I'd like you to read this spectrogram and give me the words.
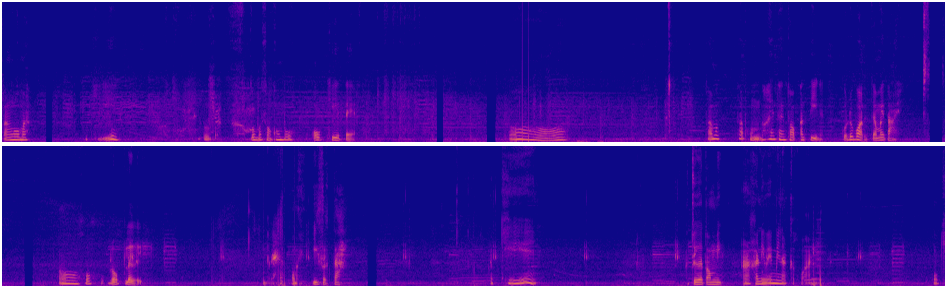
สร้างโลมาโอเคอึ๊บลงมาสองคอมโบ โอเคแตกอ๋อถ้ามันถ้าผมให้แทงท็อปอันตีเนี่ยกดด้วยบอลจะไม่ตาย โอ้โหลบเลยเอาใหม่อีกสักตา โอเค เจอตอมิก อะคราวนี้ไม่มีนักกักหวาน โอเค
